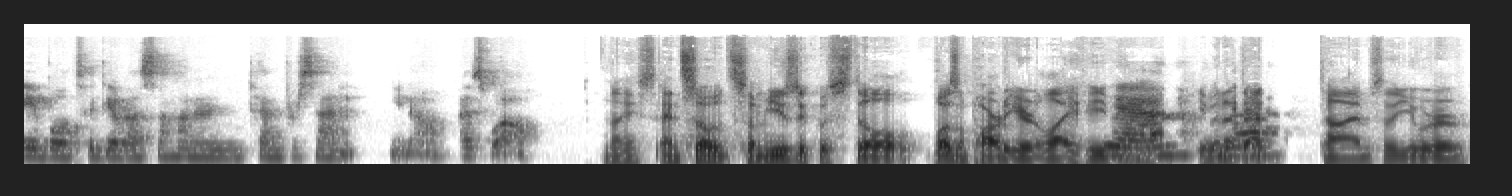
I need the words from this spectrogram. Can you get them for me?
able to give us 110%, you know, as well. Nice. And so so music was still was a part of your life even yeah, even at yeah. that time. So you were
